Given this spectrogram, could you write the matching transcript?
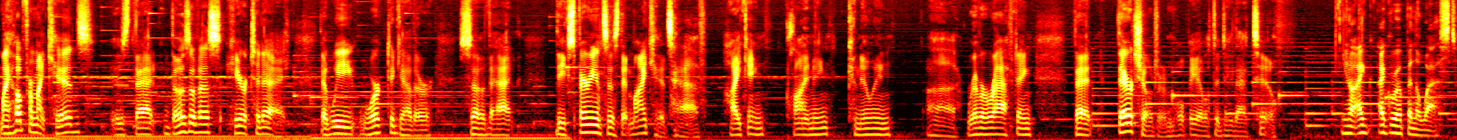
My hope for my kids is that those of us here today, that we work together so that the experiences that my kids have, hiking, climbing, canoeing, uh, river rafting, that their children will be able to do that too. You know, I, I grew up in the West.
